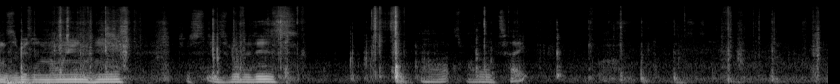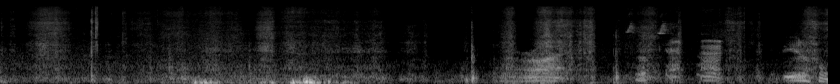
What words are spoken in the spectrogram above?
one's a bit annoying here. Just is what it is. Oh, that's my little tape. Right. So that. Beautiful.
